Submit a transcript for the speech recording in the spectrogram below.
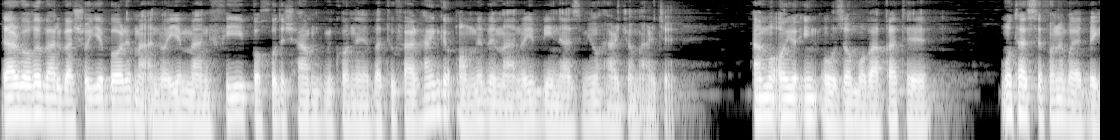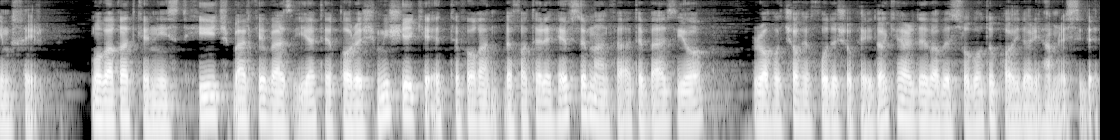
در واقع بلبشو یه بار معنای منفی با خودش حمل می‌کنه و تو فرهنگ عامه به معنای بینظمی و هرج و مرجه. اما آیا این اوضاع موقته؟ متاسفانه باید بگیم خیر. موقت که نیست هیچ بلکه وضعیت قارش میشه که اتفاقا به خاطر حفظ منفعت بعضیا راه و چاه خودش رو پیدا کرده و به ثبات و پایداری هم رسیده.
